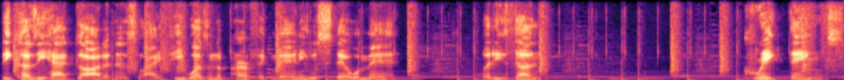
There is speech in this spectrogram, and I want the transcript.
because he had God in his life, he wasn't a perfect man. He was still a man but he's done great things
